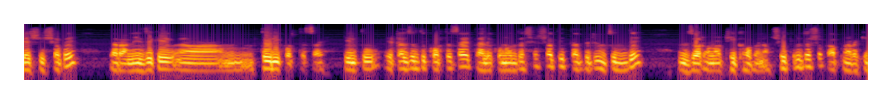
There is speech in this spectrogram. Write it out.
দেশ হিসাবে তারা নিজেকে তৈরি করতে চায়। কিন্তু এটা যদি করতে চায়, তাহলে কোনো দেশের সাথে তাদের যুদ্ধে জড়ানো ঠিক হবে না। সুপ্রিয় দর্শক, আপনারা কি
